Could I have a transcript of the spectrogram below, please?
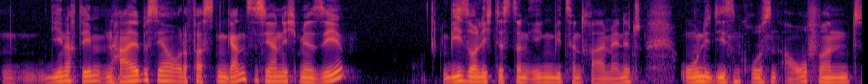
je nachdem, ein halbes Jahr oder fast ein ganzes Jahr nicht mehr sehe, wie soll ich das dann irgendwie zentral managen, ohne diesen großen Aufwand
